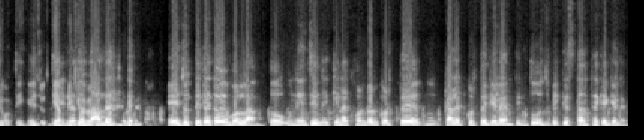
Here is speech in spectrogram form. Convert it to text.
যুক্তি। এই যুক্তি আপনি কীভাবে খণ্ডন করবেন? এই যুক্তিটাই তো আমি বললাম। তো উনি যিনি কিনা খণ্ডন করতে কালেক্ট করতে গেলেন কিন্তু উজবেকিস্তান থেকে গেলেন।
